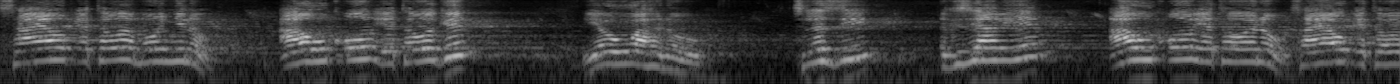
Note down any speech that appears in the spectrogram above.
ሳያውቅ የተወ ሞኝ ነው። አውቆ የተወ ግን የዋህ ነው። ስለዚህ እግዚአብሔር አውቆ የተወ ነው፣ ሳያውቅ የተወ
